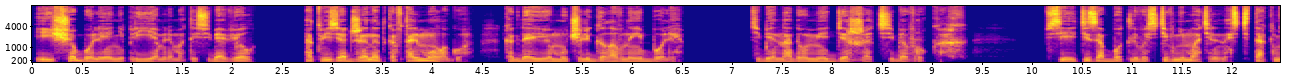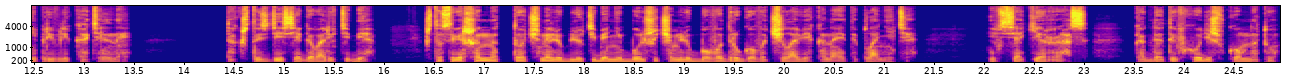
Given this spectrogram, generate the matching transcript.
И еще более неприемлемо ты себя вел, отвезя Дженнет к офтальмологу, когда ее мучили головные боли. Тебе надо уметь держать себя в руках. Все эти заботливость и внимательность так непривлекательны. Так что здесь я говорю тебе, что совершенно точно люблю тебя не больше, чем любого другого человека на этой планете. И всякий раз, когда ты входишь в комнату,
